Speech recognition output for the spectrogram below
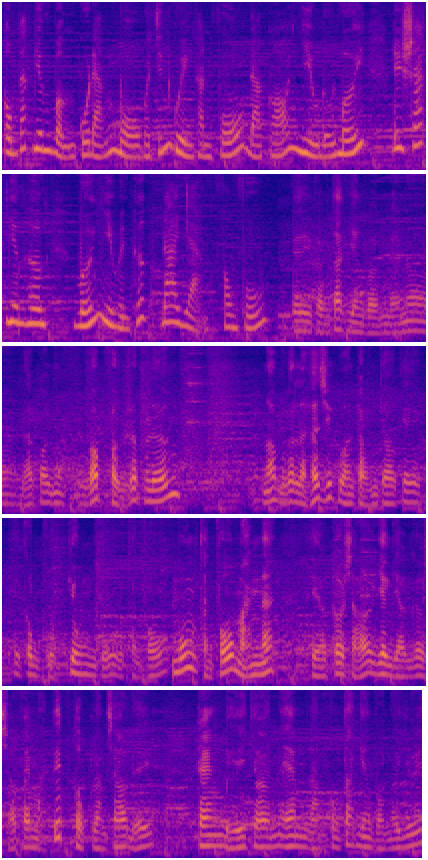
công tác dân vận của đảng bộ và chính quyền thành phố đã có nhiều đổi mới, đi sát dân hơn với nhiều hình thức đa dạng, phong phú. Cái công tác dân vận này nó đã có những góp phần rất lớn. Nói một cái là hết sức quan trọng cho cái, cái công cuộc chung của thành phố. Muốn thành phố mạnh á thì ở cơ sở dân vận cơ sở phải mạnh tiếp tục làm sao để trang bị cho anh em làm công tác dân vận ở dưới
